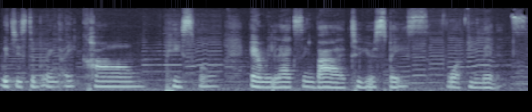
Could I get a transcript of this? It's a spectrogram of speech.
which is to bring a calm, peaceful, and relaxing vibe to your space for a few minutes.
